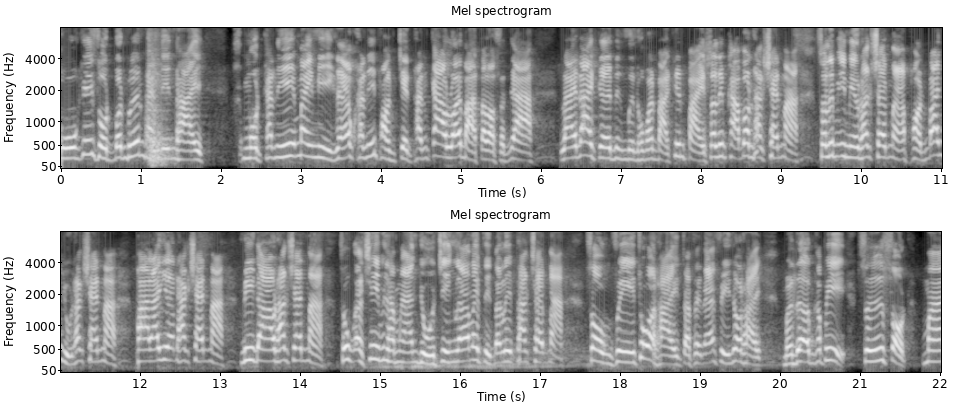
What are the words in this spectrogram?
ถูกที่สุดบนพื้นแผ่นดินไทย หมดคันนี้ไม่มีอีกแล้ว คันนี้ผ่อน 7,900 บาทตลอดสัญญา รายได้เกิน 16,000 บาทขึ้นไป สลิปคาร์บอนทักแชทมา สลิปอีเมลทักแชทมา ผ่อนบ้านอยู่ทักแชทมา ภาระเยอะทักแชทมา มีดาวทักแชทมา ทุกอาชีพที่ทำงานอยู่จริงแล้วไม่ติดบังลิฟทักแชทมา ส่งฟรีทั่วไทยจัดไฟแนนซ์ฟรีทั่วไทย เหมือนเดิมครับพี่ซื้อสดไม่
